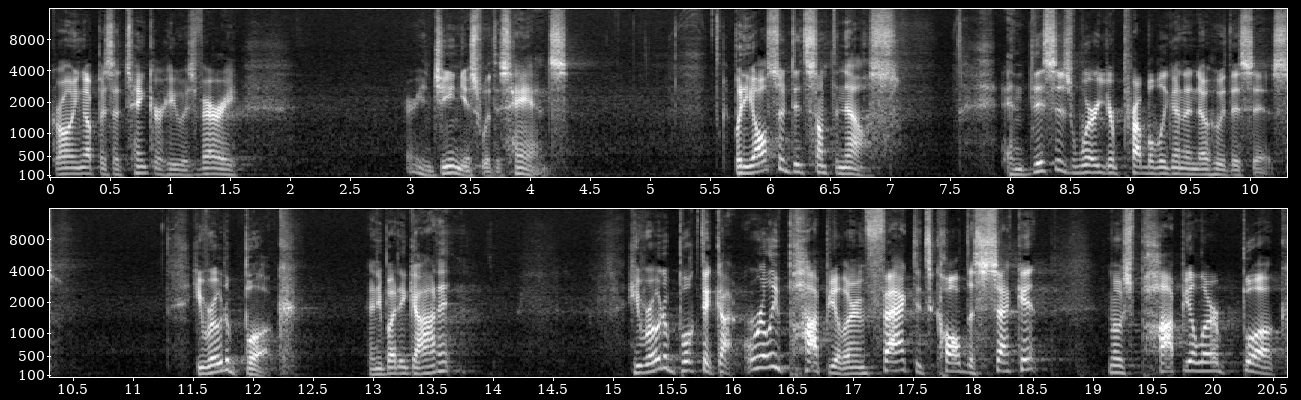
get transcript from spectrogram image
Growing up as a tinker, he was very, very ingenious with his hands. But he also did something else. And this is where you're probably going to know who this is. He wrote a book. Anybody got it? He wrote a book that got really popular. In fact, it's called the second most popular book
